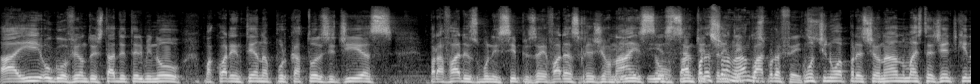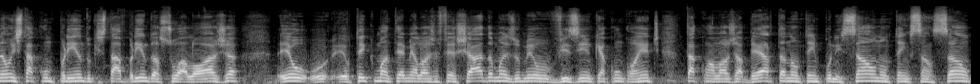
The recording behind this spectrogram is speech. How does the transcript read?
Aí o governo do estado determinou uma quarentena por 14 dias para vários municípios aí, várias regionais, e, são e está pressionando os prefeitos. Continua pressionando, mas tem gente que não está cumprindo, que está abrindo a sua loja. Eu, eu tenho que manter a minha loja fechada, mas o meu vizinho que é concorrente está com a loja aberta, não tem punição, não tem sanção.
